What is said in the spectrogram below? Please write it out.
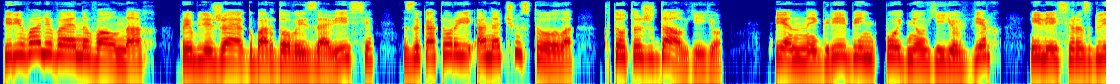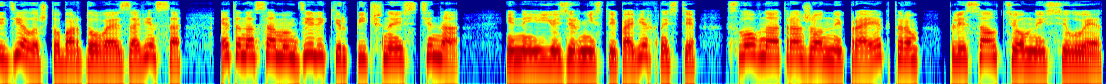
переваливая на волнах, приближая к бордовой завесе, за которой она чувствовала, кто-то ждал ее. Пенный гребень поднял ее вверх, и Леся разглядела, что бордовая завеса — это на самом деле кирпичная стена, и на ее зернистой поверхности, словно отраженный проектором, плясал темный силуэт.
